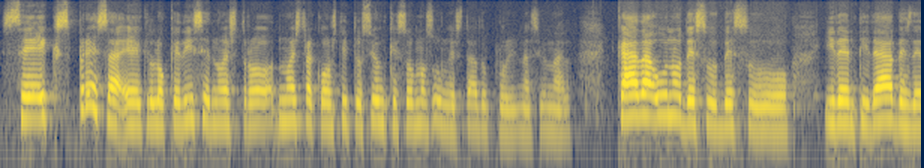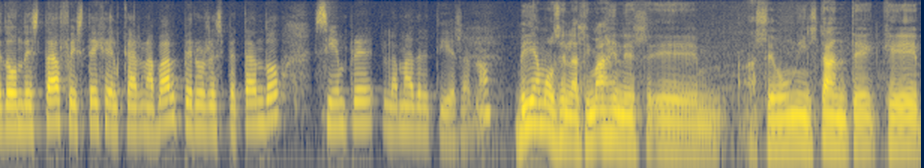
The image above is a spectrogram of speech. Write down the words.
se expresa eh, lo que dice nuestra constitución, que somos un Estado plurinacional. Cada uno de su, de su identidad, desde donde está, festeja el carnaval, pero respetando siempre la madre tierra. ¿no? Veíamos en las imágenes eh, hace un instante que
